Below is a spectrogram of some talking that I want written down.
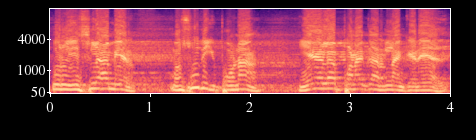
ஒரு இஸ்லாமியர் மசூதிக்கு போனால் ஏழை பணக்காரெல்லாம் கிடையாது.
